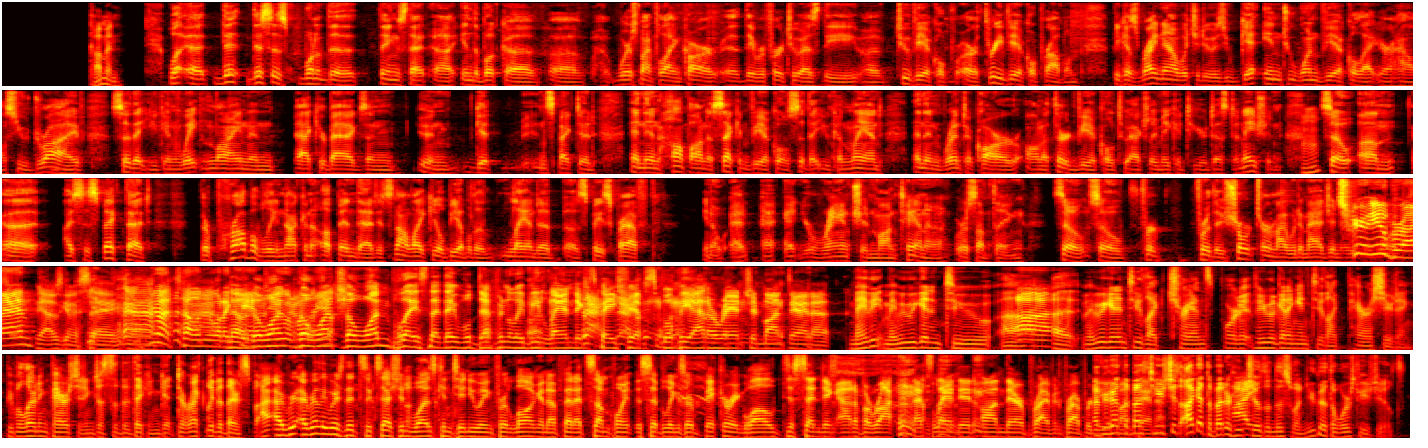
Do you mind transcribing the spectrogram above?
coming. Well, uh, th- this is one of the things that uh, in the book, uh, uh, "Where's My Flying Car," uh, they refer to as the uh, two vehicle or three vehicle problem. Because right now, what you do is you get into one vehicle at your house, you drive so that you can wait in line and pack your bags and and get inspected, and then hop on a second vehicle so that you can land, and then rent a car on a third vehicle to actually make it to your destination. So um, uh, I suspect that they're probably not going to upend that. It's not like you'll be able to land a, a spacecraft, you know, at, at, at your ranch in Montana or something. So so for for the short term, I would imagine. screw you, more- Brian. Yeah, I was gonna say. You're not telling me what I No, can't the do. one, in my the one, ranch. the one place that they will definitely be landing spaceships will be at a ranch in Montana. Maybe maybe we get into uh, uh, maybe we get into like transported people getting into like parachuting. People learning parachuting just so that they can get directly to their spot. I, I, re- I really wish that Succession was continuing for long enough that at some point the siblings are bickering while descending out of a rocket that's landed on their private property. Have you in got the best heat shields? I got the better heat I- shields than this one. You got the worst heat shields.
